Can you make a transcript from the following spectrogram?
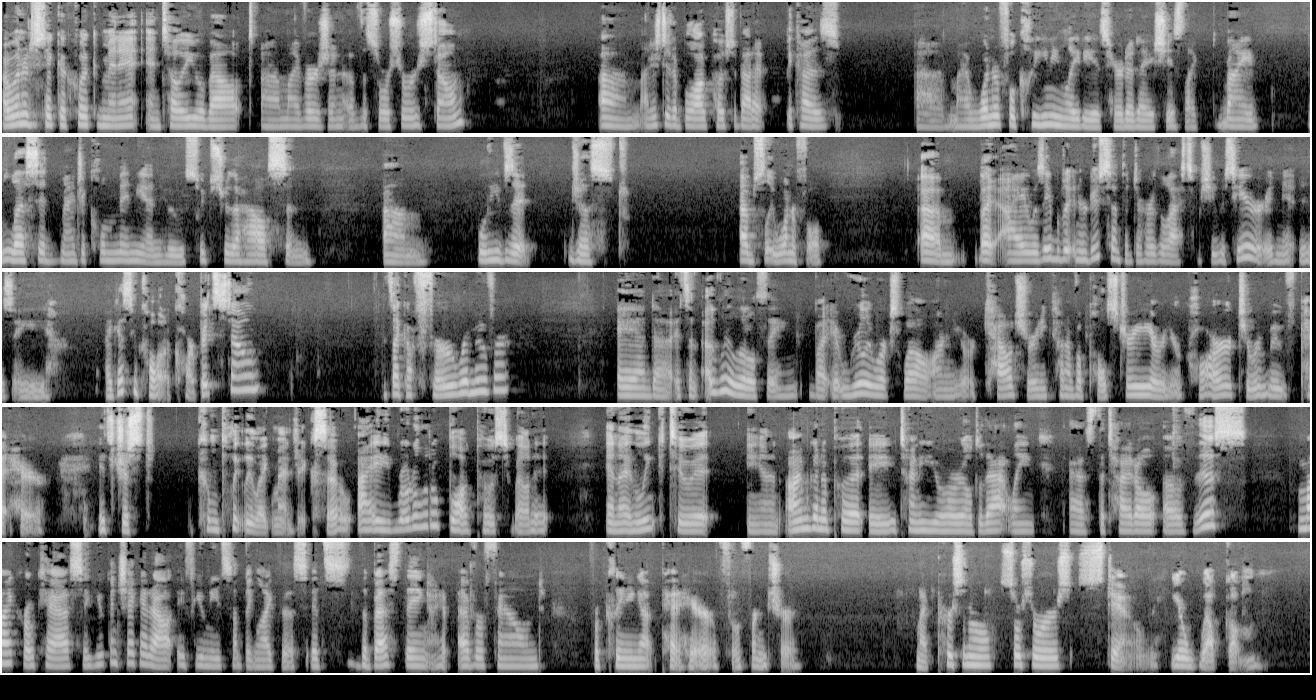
I wanted to take a quick minute and tell you about uh, my version of the Sorcerer's Stone. Um, I just did a blog post about it because uh, my wonderful cleaning lady is here today. She's like my blessed magical minion who sweeps through the house and um, leaves it just absolutely wonderful. Um, but I was able to introduce something to her the last time she was here, and it is a, I guess you call it a carpet stone. It's like a fur remover, and uh, it's an ugly little thing, but it really works well on your couch or any kind of upholstery or in your car to remove pet hair. It's just completely like magic. So I wrote a little blog post about it, and I link to it, and I'm going to put a tiny URL to that link as the title of this microcast so you can check it out if you need something like this. It's the best thing I have ever found for cleaning up pet hair from furniture. My personal sorcerer's stone. You're welcome.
